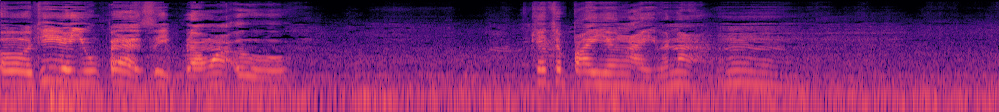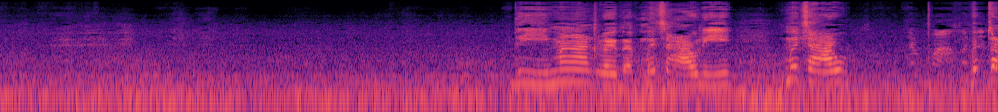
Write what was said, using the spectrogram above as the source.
เออ ที่อายุแปดสิบแล้วอะ เออ แกจะไปยังไงวะน่ะ อืมดีมากเลยแบบเมื่อเช้านี้ เมื่อเช้าจังหวะมันจะ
